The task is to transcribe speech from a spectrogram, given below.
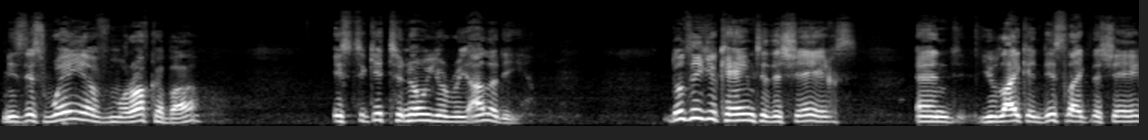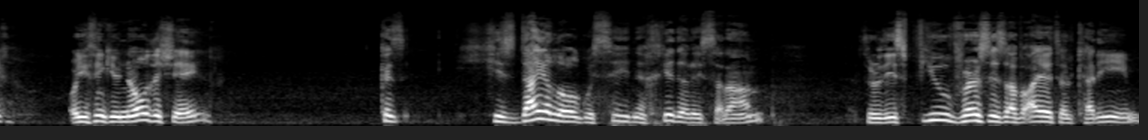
means this way of muraqabah is to get to know your reality. Don't think you came to the shaykhs and you like and dislike the shaykh or you think you know the shaykh because his dialogue with Sayyidina Khidr through these few verses of Ayatul Kareem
